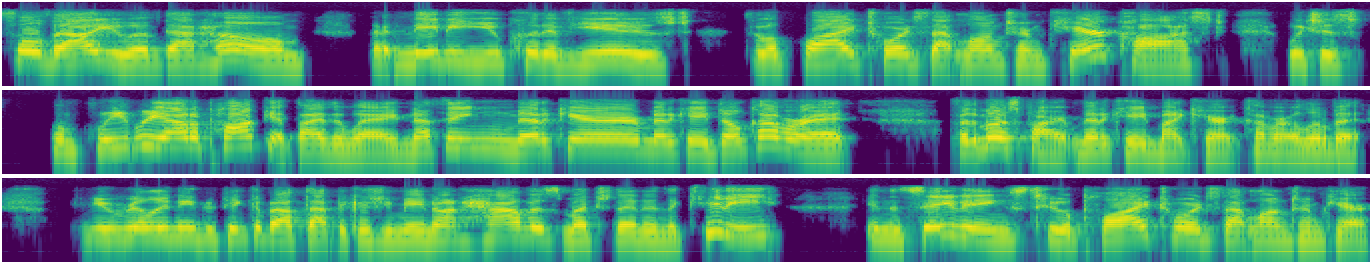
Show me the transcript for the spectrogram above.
full value of that home that maybe you could have used to apply towards that long term care cost, which is completely out of pocket, by the way. Nothing Medicare, Medicaid don't cover it for the most part. Medicaid might care, cover a little bit. You really need to think about that because you may not have as much then in the kitty in the savings to apply towards that long-term care.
